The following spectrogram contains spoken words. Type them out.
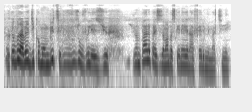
Parce que vous avez dit que mon but, c'est de vous ouvrir les yeux. Je ne parle pas précisément parce qu'il n'y a rien à faire de mes matinées.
